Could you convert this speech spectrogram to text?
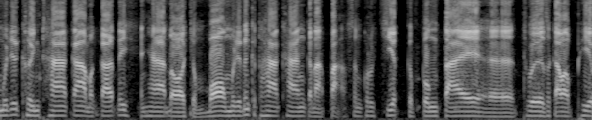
មួយទៀតឃើញថាការបង្កើតនេះបញ្ហាដ៏ចម្បងមួយទៀតហ្នឹងគឺថាខាងគណៈបកសង្គ្រោះជាតិកំពុងតែធ្វើសកម្មភាព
